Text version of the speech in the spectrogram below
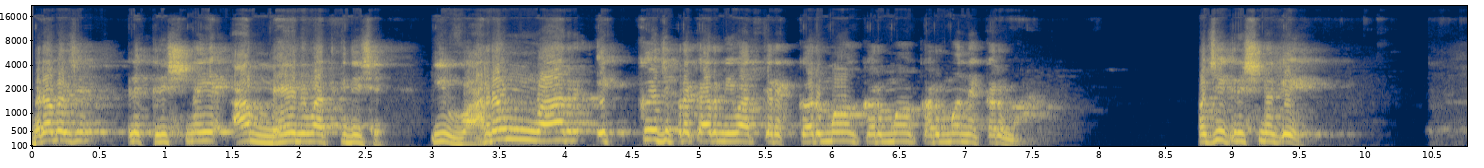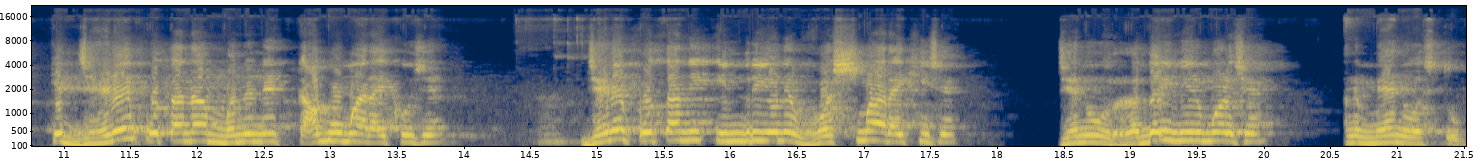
બરાબર છે? એટલે કૃષ્ણએ આ મેન વાત કીધી છે. એ વારંવાર એક જ પ્રકારની વાત કરે. કર્મ કર્મ કર્મ ને કર્મ. પછી કૃષ્ણ કે કે જેણે પોતાના મનને કાબુમાં રાખ્યું છે, જેણે પોતાની ઇન્દ્રિયોને વશમાં રાખી છે, જેનું હૃદય નિર્મળ છે અને મેન વસ્તુ,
